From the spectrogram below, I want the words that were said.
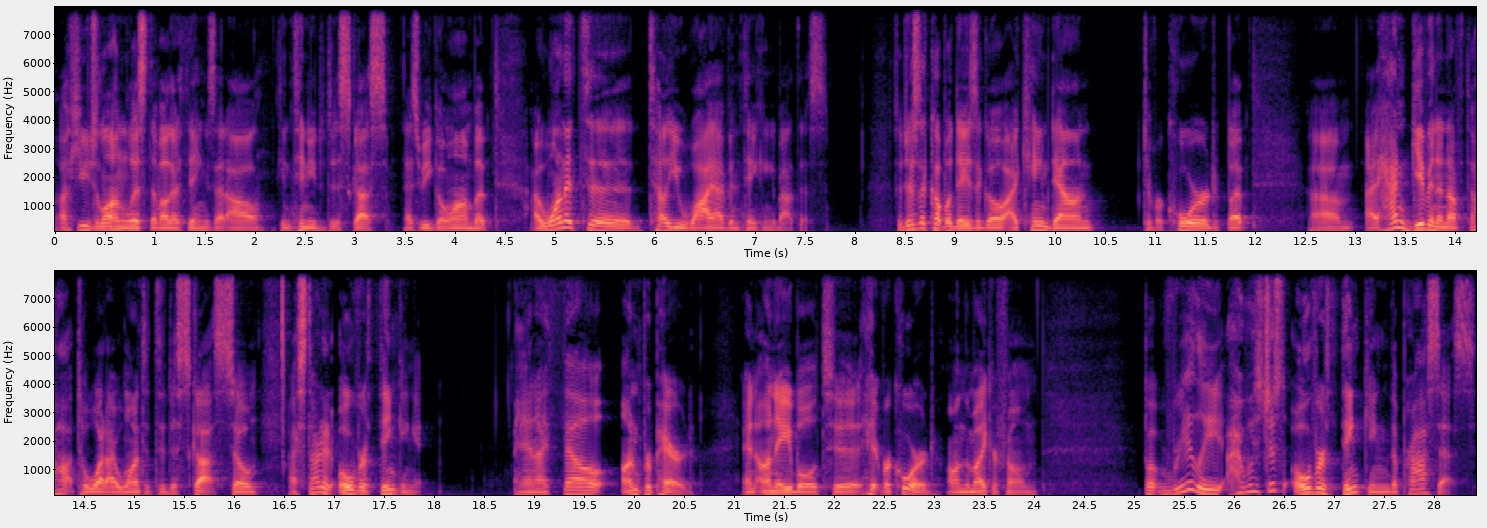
a huge long list of other things that I'll continue to discuss as we go on. But I wanted to tell you why I've been thinking about this. So just a couple days ago, I came down to record, but um, I hadn't given enough thought to what I wanted to discuss. So I started overthinking it, and I felt unprepared and unable to hit record on the microphone. But really, I was just overthinking the process.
